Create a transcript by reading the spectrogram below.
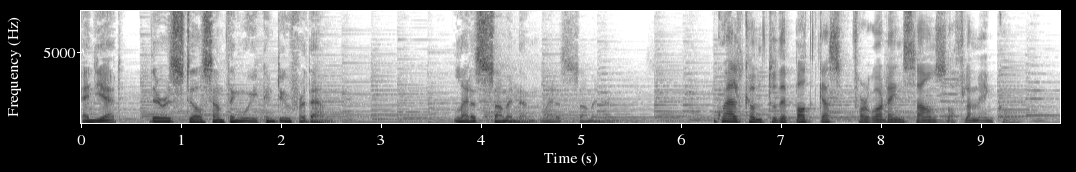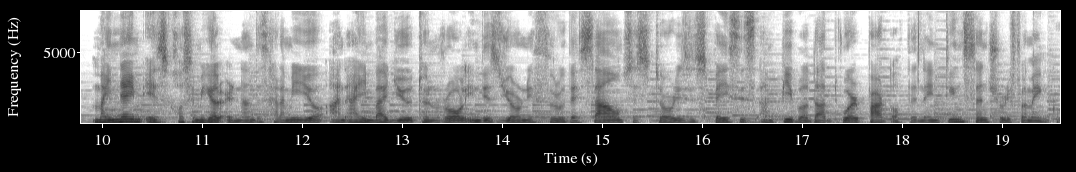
And yet, there is still something we can do for them. Let us summon them. Let us summon them. Welcome to the podcast Forgotten Sounds of Flamenco. My name is Jose Miguel Hernandez Jaramillo, and I invite you to enroll in this journey through the sounds, stories, spaces, and people that were part of the 19th century flamenco.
